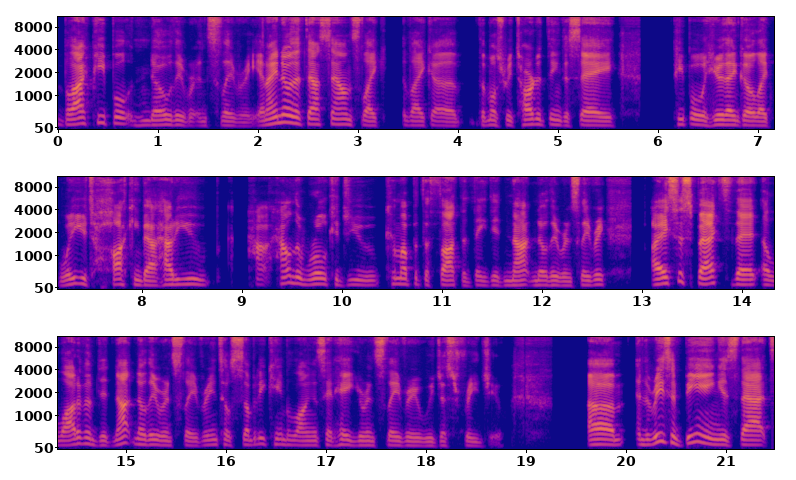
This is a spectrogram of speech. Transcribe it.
black people know they were in slavery? And I know that that sounds like like uh, the most retarded thing to say. People will hear that and go like, "What are you talking about? How do you how, how in the world could you come up with the thought that they did not know they were in slavery? I suspect that a lot of them did not know they were in slavery until somebody came along and said, "Hey, you're in slavery. We just freed you." Um, and the reason being is that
